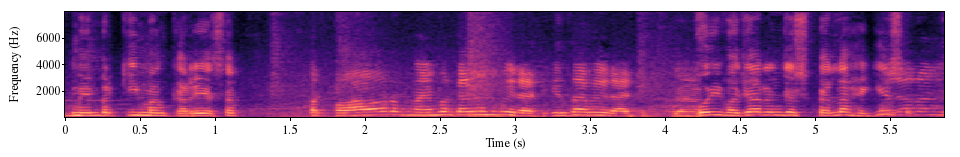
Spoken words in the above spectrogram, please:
ਮੈਂਬਰ ਕੀ ਮੰਗ ਕਰ ਰਹੇ ਆ ਸਰ? ਪਰਿਵਾਰ ਮੈਂਬਰ ਕਹਿੰਦੇ ਨੇ ਵੀ ਅਰੈਸਟ ਕੀਤਾ ਵੀ ਅਰੈਸਟ ਕੋਈ ਵਜ੍ਹਾ ਰੰਜਿਸ਼ ਪਹਿਲਾਂ ਹੈਗੀ ਸਰ? ਪਹਿਲਾਂ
